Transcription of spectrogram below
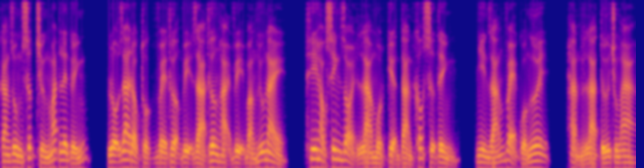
càng dùng sức trừng mắt lên kính, lộ ra độc thuộc về thượng vị giả thương hại vị bằng hữu này, thi học sinh giỏi là một kiện tàn khốc sự tình, nhìn dáng vẻ của ngươi, hẳn là tứ trung a.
